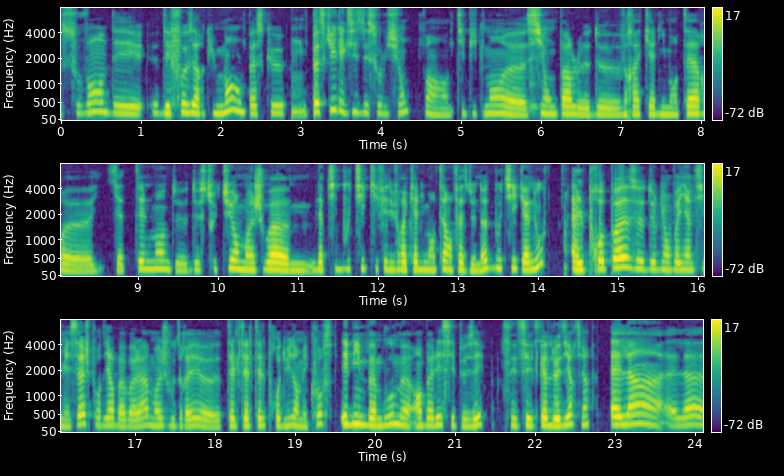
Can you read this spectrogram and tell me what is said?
souvent des des faux arguments parce que, mmh, parce qu'il existe des solutions. Enfin, typiquement, si on parle de vrac alimentaire, il y a tellement de de structures. Moi, je vois, la petite boutique qui fait du vrac alimentaire en face de notre boutique à nous. Elle propose de lui envoyer un petit message pour dire: «Bah voilà, moi je voudrais, tel, tel, tel produit dans mes courses» et bim bam boum, heu, emballé, c'est pesé. C'est le cas de le dire, tiens. Elle a elle a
